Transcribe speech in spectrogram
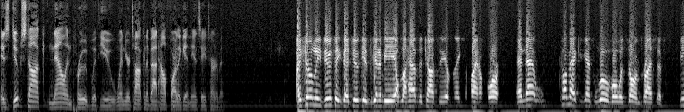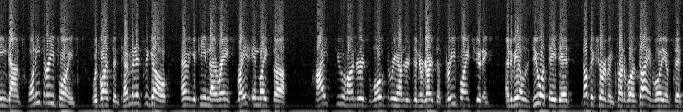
Is Duke's stock now improved with you when you're talking about how far they get in the NCAA tournament? I certainly do think that Duke is going to be able to have the chops to be able to make the Final Four, and that comeback against Louisville was so impressive. Being down 23 points with less than 10 minutes to go, having a team that ranks right in like the high 200s, low 300s in regards to three-point shooting, and to be able to do what they did, nothing short of incredible. And Zion Williamson,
